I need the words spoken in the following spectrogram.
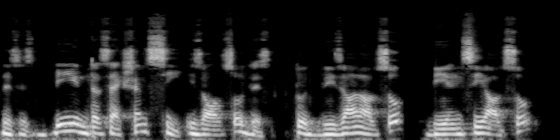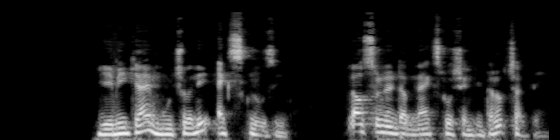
this is B intersection C is also this तो these are also B and C also ये भी क्या है? म्यूचुअली एक्सक्लूसिव स्टूडेंट अब नेक्स्ट क्वेश्चन की तरफ़ चलते हैं।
